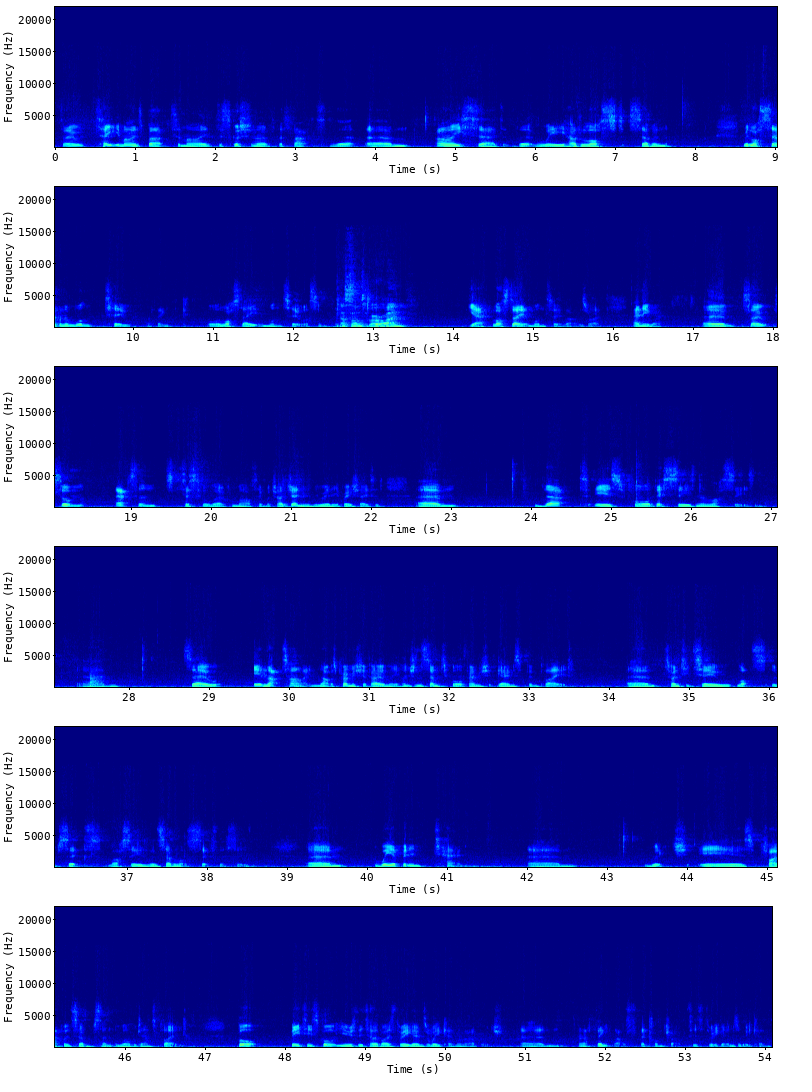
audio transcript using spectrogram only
so take your minds back to my discussion of the fact that um, I said that we had lost seven. We lost seven and won two, I think, or lost eight and won two, or something. That sounds about right. Yeah, lost eight and won two. That was right. Anyway, um, so some excellent statistical work from Martin, which I genuinely really appreciated. Um, that is for this season and last season. Um, so in that time, that was Premiership only. 174 Premiership games have been played. Um, 22 lots of six last season and seven lots of six this season. Um, we have been in 10, um, which is 5.7% of all the games played. But BT Sport usually televise three games a weekend on average. Um, and I think that's their contract is three games a weekend,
